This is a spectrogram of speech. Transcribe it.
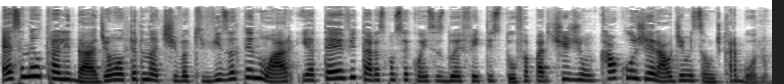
Essa neutralidade é uma alternativa que visa atenuar e até evitar as consequências do efeito estufa a partir de um cálculo geral de emissão de carbono.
